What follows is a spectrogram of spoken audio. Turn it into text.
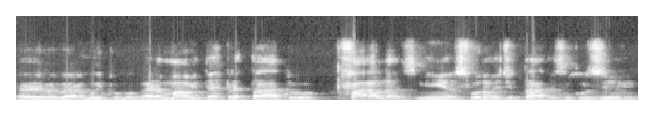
eu era muito, era mal interpretado, falas minhas foram editadas, inclusive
